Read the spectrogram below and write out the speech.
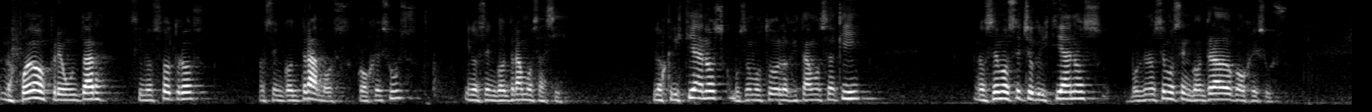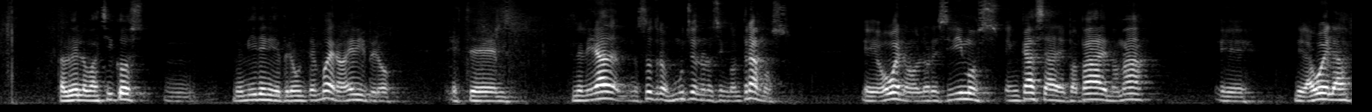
nos podemos preguntar si nosotros nos encontramos con Jesús y nos encontramos así. Los cristianos, como somos todos los que estamos aquí, nos hemos hecho cristianos porque nos hemos encontrado con Jesús. tal vez los más chicos mm, me miren y me pregunten, bueno, Eddie, pero este, en realidad nosotros muchos no nos encontramos. Eh, o bueno, lo recibimos en casa de papá, de mamá, eh, de la abuela,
